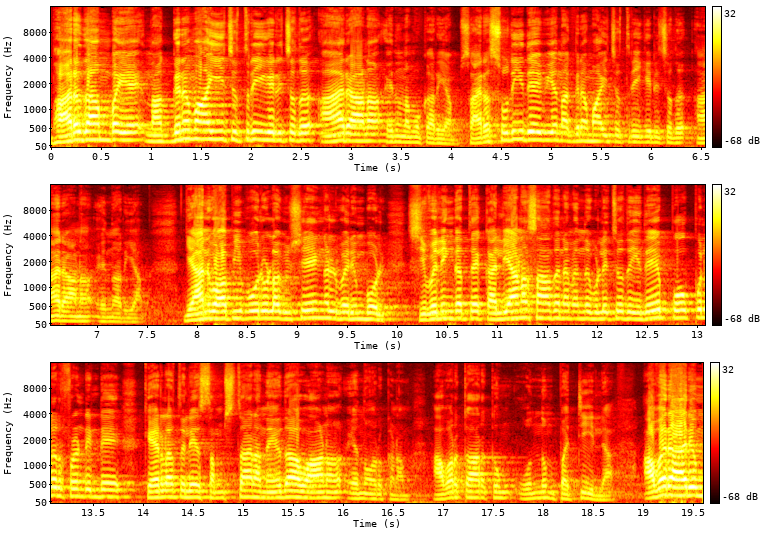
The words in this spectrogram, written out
ഭാരതാംബയെ നഗ്നമായി ചിത്രീകരിച്ചത് ആരാണ് എന്ന് നമുക്കറിയാം. സരസ്വതി ദേവിയെ നഗ്നമായി ചിത്രീകരിച്ചത് ആരാണ് എന്നറിയാം. ജ്ഞാൻവാപി പോലുള്ള വിഷയങ്ങൾ വരുമ്പോൾ ശിവലിംഗത്തെ കല്യാണ സാധനം എന്ന് വിളിച്ചത് ഇതേ പോപ്പുലർ ഫ്രണ്ടിന്റെ കേരളത്തിലെ സംസ്ഥാന നേതാവാണ് എന്നോർക്കണം. അവർക്കാർക്കും ഒന്നും പറ്റിയില്ല. അവരാരും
